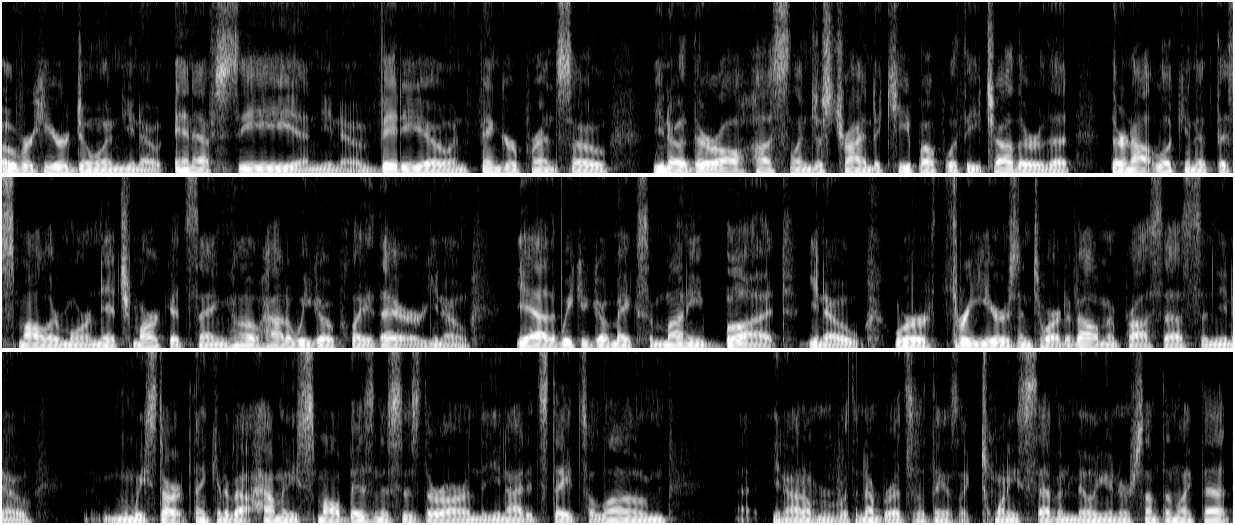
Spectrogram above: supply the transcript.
over here doing, you know, NFC and, you know, video and fingerprint. So, you know, they're all hustling, just trying to keep up with each other, that they're not looking at the smaller, more niche market saying, oh, how do we go play there? You know, yeah, we could go make some money, but, you know, we're three years into our development process and, you know, when we start thinking about how many small businesses there are in the United States alone, uh, you know, I don't remember what the number is. I think it's like 27 million or something like that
